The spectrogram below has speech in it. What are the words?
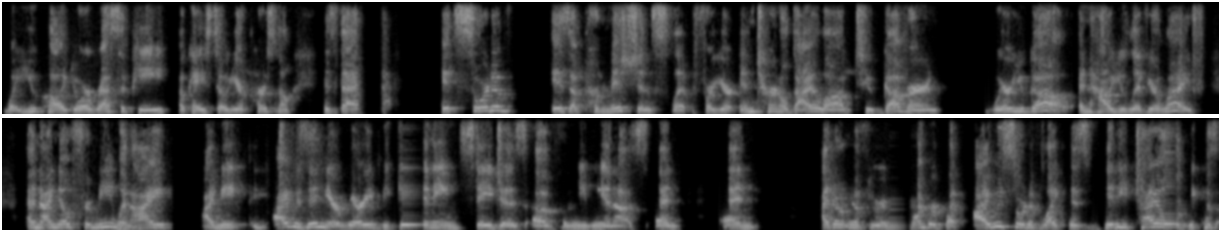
what you call your recipe, okay, so your personal, is that it sort of is a permission slip for your internal dialogue to govern where you go and how you live your life. And I know for me, when mm-hmm. I I mean, I was in your very beginning stages of the Me, Me, and Us, and and I don't know if you remember, but I was sort of like this giddy child because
